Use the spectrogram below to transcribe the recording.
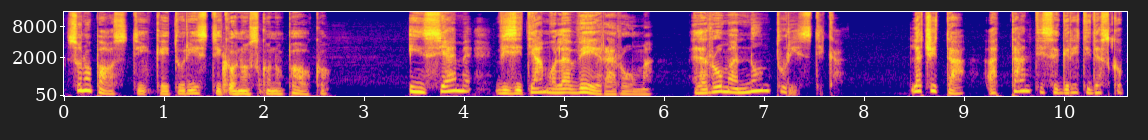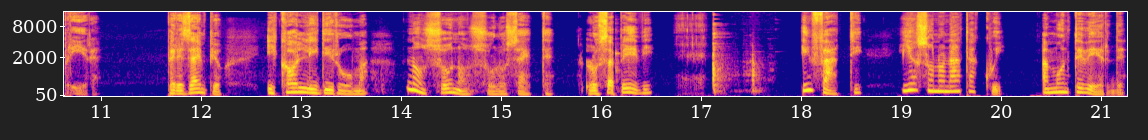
Sono posti che i turisti conoscono poco. Insieme visitiamo la vera Roma, la Roma non turistica. La città ha tanti segreti da scoprire. Per esempio, i colli di Roma non sono solo sette. Lo sapevi? Infatti, io sono nata qui, a Monteverde,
